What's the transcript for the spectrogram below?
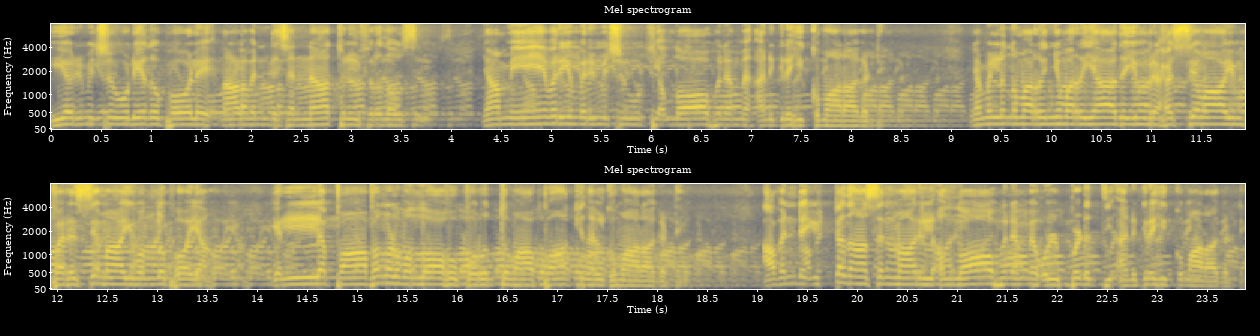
ഈ ഒരുമിച്ച് കൂടിയതുപോലെ നാളവന്റെ ജന്നാത്തുൽ ഫിറദൗസിൽ ഞാൻ ഏവരെയും ഒരുമിച്ച് കൂട്ടി അള്ളാഹു നമ്മെ അനുഗ്രഹിക്കുമാറാകട്ടെ. നമ്മിൽ നിന്നും അറിഞ്ഞും അറിയാതെയും രഹസ്യമായും പരസ്യമായും വന്നുപോയ എല്ലാ പാപങ്ങളും അള്ളാഹു പുറത്തു മാപ്പാക്കി നൽകുമാറാകട്ടെ. അവന്റെ ഇഷ്ടദാസന്മാരിൽ അള്ളാഹു നമ്മെ ഉൾപ്പെടുത്തി അനുഗ്രഹിക്കുമാറാകട്ടെ.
